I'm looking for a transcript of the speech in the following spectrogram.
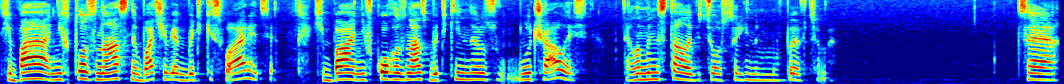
Хіба ніхто з нас не бачив, як батьки сваряться? Хіба ні в кого з нас батьки не розлучались? Але ми не стали від цього серійними вбивцями. Це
